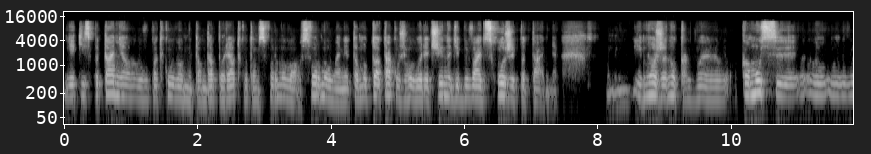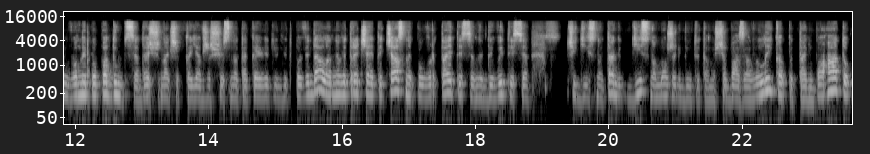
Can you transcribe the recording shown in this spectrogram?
якісь питання у випадковому там, да, порядку там, сформовані. Тому та, також говорять, що іноді бувають схожі питання. І може, ну, как би, комусь е, вони попадуться, да, що начебто я вже щось на таке відповідала. Не витрачайте час, не повертайтеся, не дивитеся, чи дійсно так дійсно можуть бути, тому що база велика, питань багато.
